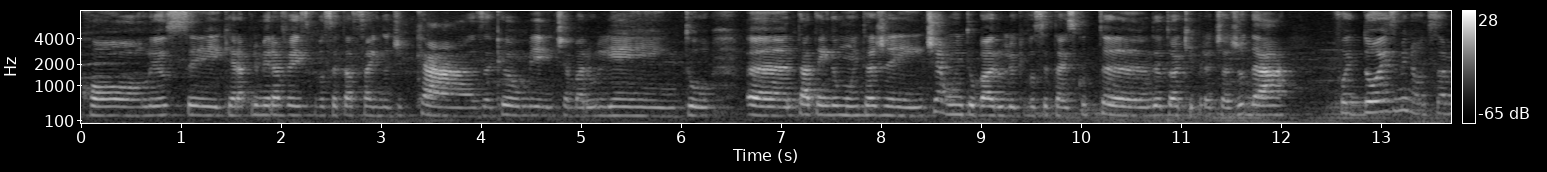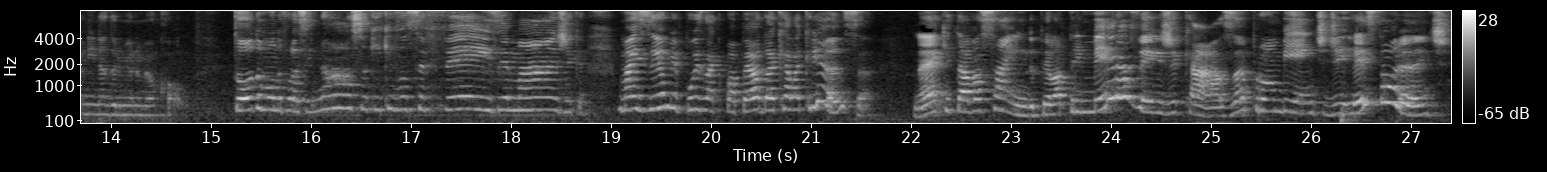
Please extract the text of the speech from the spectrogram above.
colo. Eu sei que era a primeira vez que você tá saindo de casa, que o ambiente é barulhento, ah, tá tendo muita gente, é muito barulho que você tá escutando, eu tô aqui pra te ajudar. Foi dois minutos, a menina dormiu no meu colo. Todo mundo falou assim, nossa, o que, que você fez? É mágica. Mas eu me pus no papel daquela criança, né? Que tava saindo pela primeira vez de casa pro ambiente de restaurante,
